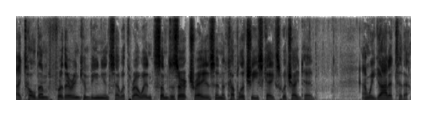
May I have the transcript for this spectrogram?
I told them for their inconvenience I would throw in some dessert trays and a couple of cheesecakes, which I did, and we got it to them.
